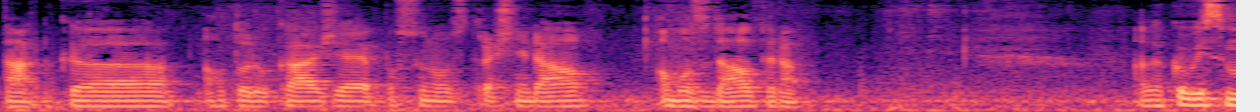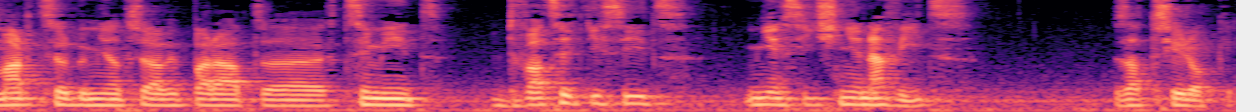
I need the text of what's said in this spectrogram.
tak uh, ho to dokáže posunout strašně dál a moc dál teda. A takový smart cíl by měl třeba vypadat, uh, chci mít 20 tisíc měsíčně navíc za tři roky.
